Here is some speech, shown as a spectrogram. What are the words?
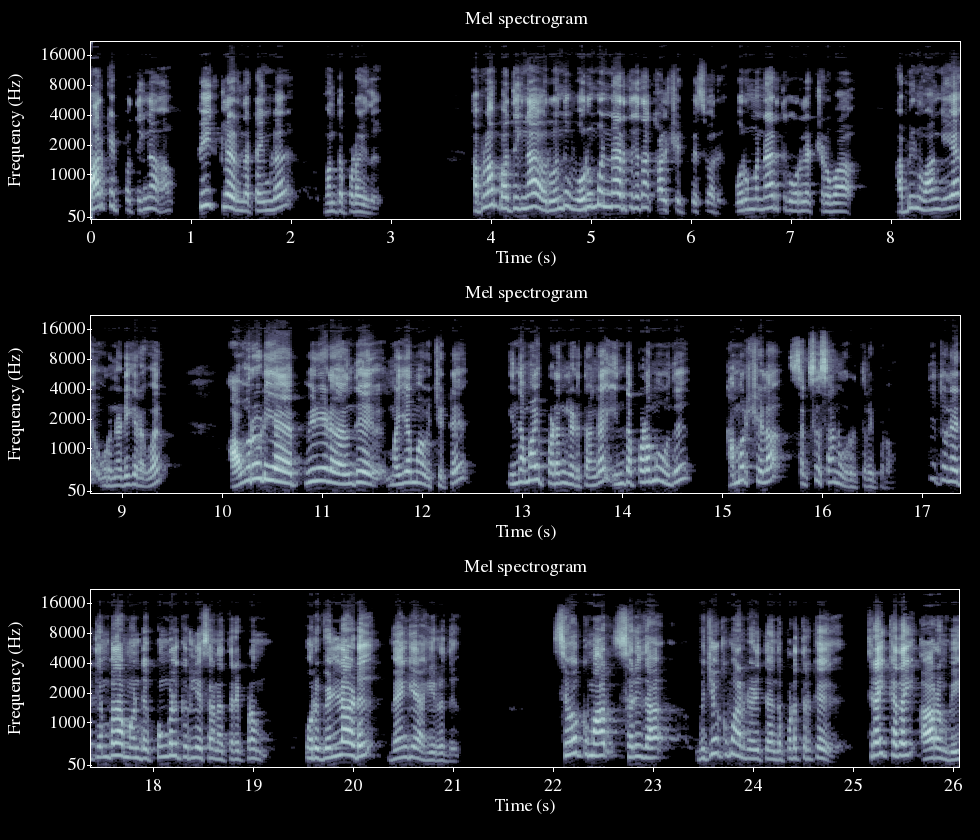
மார்க்கெட் பார்த்திங்கன்னா பீக்கில் இருந்த டைமில் வந்த படம் இது. அப்போலாம் பார்த்தீங்கன்னா அவர் வந்து ஒரு மணி நேரத்துக்கு தான் கால் ஷீட் பேசுவார். ஒரு மணி நேரத்துக்கு ஒரு லட்ச ரூபா அப்படின்னு வாங்கிய ஒரு நடிகர் அவர். அவருடைய பீரியடை வந்து மையமாக வச்சுட்டு இந்த மாதிரி படங்கள் எடுத்தாங்க. இந்த படமும் வந்து கமர்ஷியலாக சக்ஸஸான ஒரு திரைப்படம். ஆயிரத்தி தொள்ளாயிரத்தி எண்பதாம் ஆண்டு பொங்கலுக்கு ரிலீஸ் ஆன திரைப்படம் ஒரு வெள்ளாடு வேங்கையாகிறது. சிவகுமார் சரிதா விஜயகுமார் நடித்த இந்த படத்திற்கு திரைக்கதை ஆரம்பி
